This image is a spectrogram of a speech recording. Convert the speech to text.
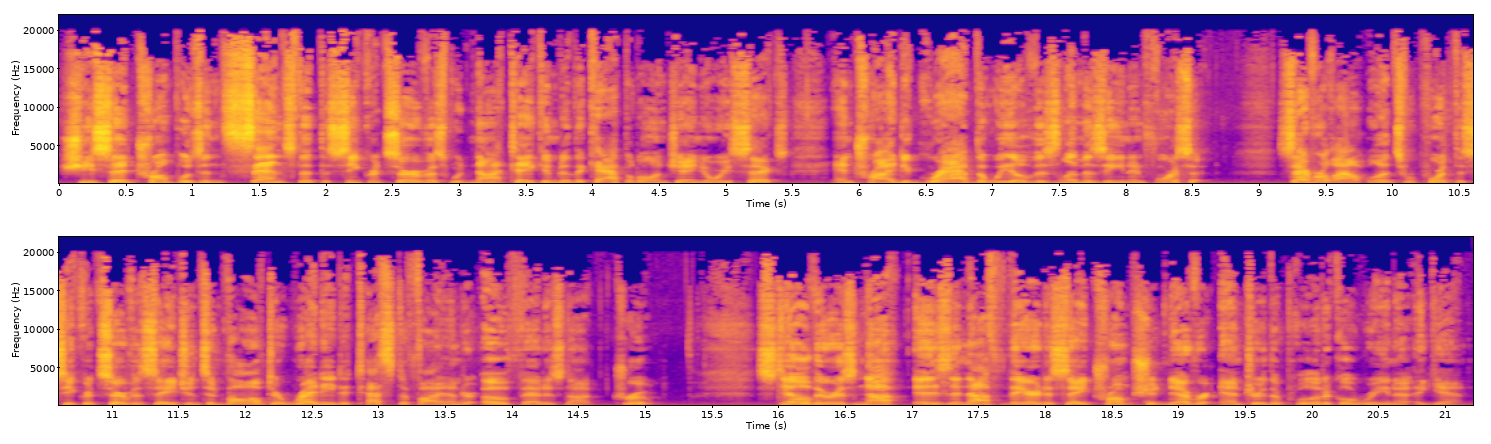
she said Trump was incensed that the Secret Service would not take him to the Capitol on January 6 and tried to grab the wheel of his limousine and force it. Several outlets report the Secret Service agents involved are ready to testify under oath that is not true. Still, there is enough, is enough there to say Trump should never enter the political arena again.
